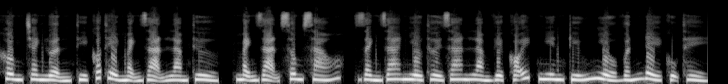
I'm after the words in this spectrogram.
Không tranh luận thì có thể mạnh dạn làm thử, mạnh dạn sông sáo, dành ra nhiều thời gian làm việc có ích nghiên cứu nhiều vấn đề cụ thể.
